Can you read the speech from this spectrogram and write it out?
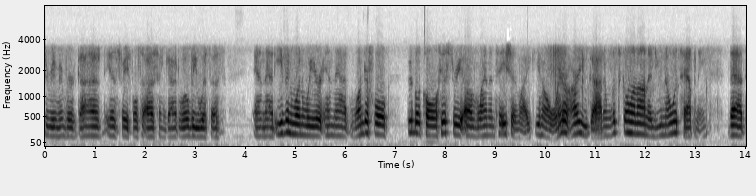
to remember God is faithful to us and God will be with us and that even when we're in that wonderful biblical history of lamentation, like, you know, where are you, God, and what's going on, and you know what's happening, that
